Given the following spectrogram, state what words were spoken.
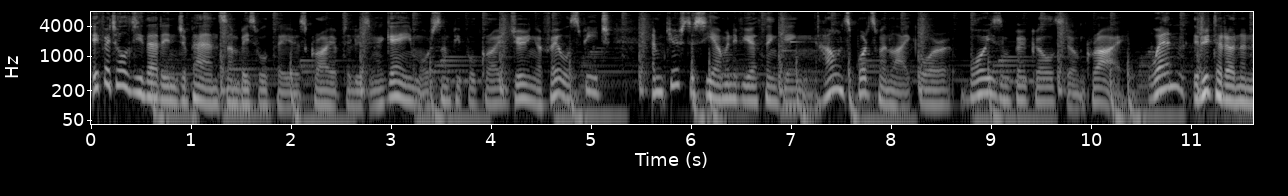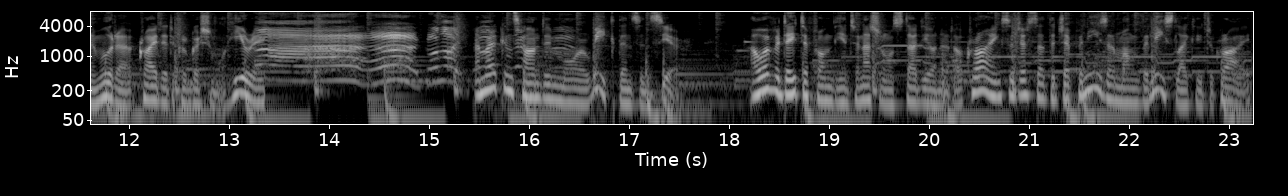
If I told you that in Japan some baseball players cry after losing a game, or some people cry during a farewell speech, I'm curious to see how many of you are thinking, how unsportsmanlike, or boys and girls don't cry. When Ryutaro Nomura cried at a congressional hearing, Americans found him more weak than sincere. However, data from the International Study on Adult Crying suggests that the Japanese are among the least likely to cry.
